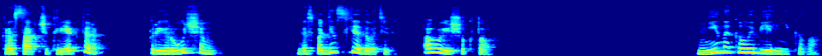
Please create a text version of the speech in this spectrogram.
Красавчик ректор? Приручим. Господин следователь, а вы еще кто? Нина Колыбельникова.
